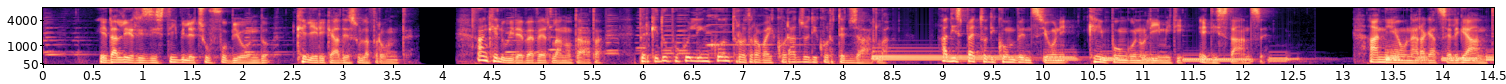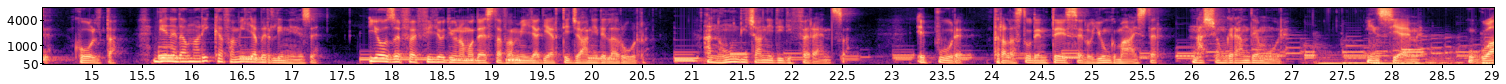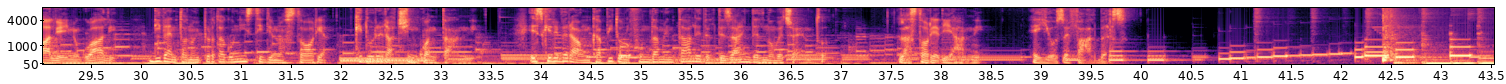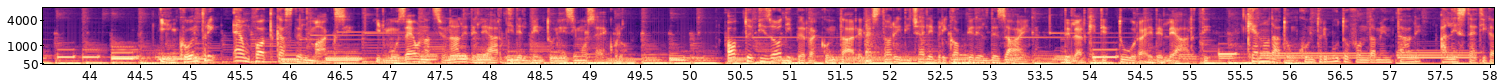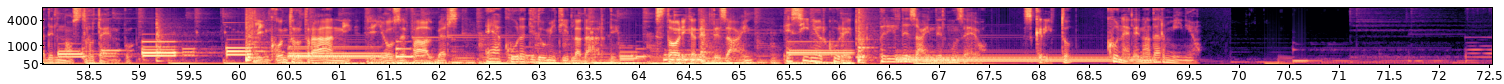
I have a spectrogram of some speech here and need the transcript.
e dall'irresistibile ciuffo biondo che gli ricade sulla fronte. Anche lui deve averla notata, perché dopo quell'incontro trova il coraggio di corteggiarla, a dispetto di convenzioni che impongono limiti e distanze. Annie è una ragazza elegante, colta, viene da una ricca famiglia berlinese. Joseph è figlio di una modesta famiglia di artigiani della Ruhr. Hanno 11 anni di differenza. Eppure, tra la studentessa e lo Jungmeister, nasce un grande amore. Insieme, uguali e inuguali, diventano i protagonisti di una storia che durerà 50 anni e scriverà un capitolo fondamentale del design del Novecento, la storia di Anni e Joseph Albers. Incontri è un podcast del Maxi, il Museo Nazionale delle Arti del XXI secolo. Otto episodi per raccontare le storie di celebri coppie del design, dell'architettura e delle arti che hanno dato un contributo fondamentale all'estetica del nostro tempo. L'incontro tra Anni e Joseph Albers è a cura di Domitilla Dardi, storica del design e senior curator per il design del museo, scritto con Elena D'Arminio.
